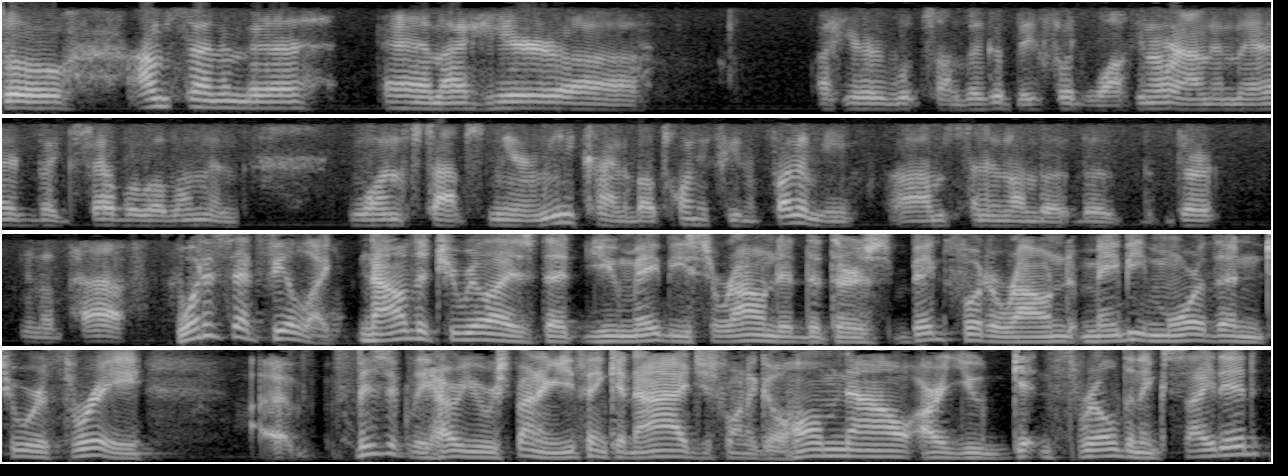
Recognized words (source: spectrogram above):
So I'm standing there and I hear uh, I hear what sounds like a Bigfoot walking around in there, like several of them, and one stops near me, kind of about 20 feet in front of me. Uh, I'm standing on the, the, the dirt you know path. What does that feel like now that you realize that you may be surrounded, that there's Bigfoot around, maybe more than two or three? Uh, physically, how are you responding? Are you thinking, ah, I just want to go home now? Are you getting thrilled and excited?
